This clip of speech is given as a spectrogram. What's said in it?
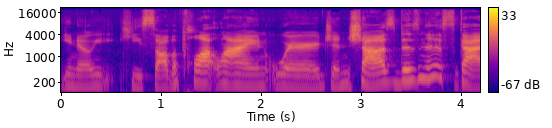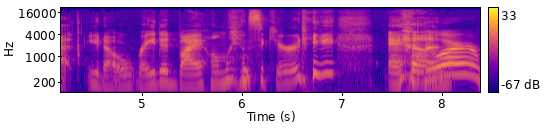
you know, he saw the plot line where Jen Shah's business got, you know, raided by Homeland Security. And You are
